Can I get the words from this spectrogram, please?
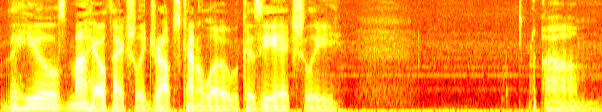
the heals, my health actually drops kind of low because he actually, um,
